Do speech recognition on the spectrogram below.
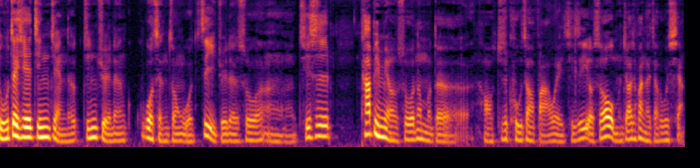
读这些精简的精绝的过程中，我自己觉得说，嗯，其实他并没有说那么的好，就是枯燥乏味。其实有时候我们就要去换个角度想，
